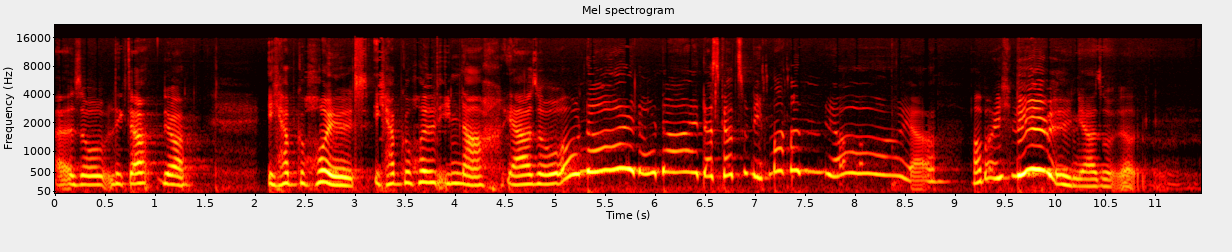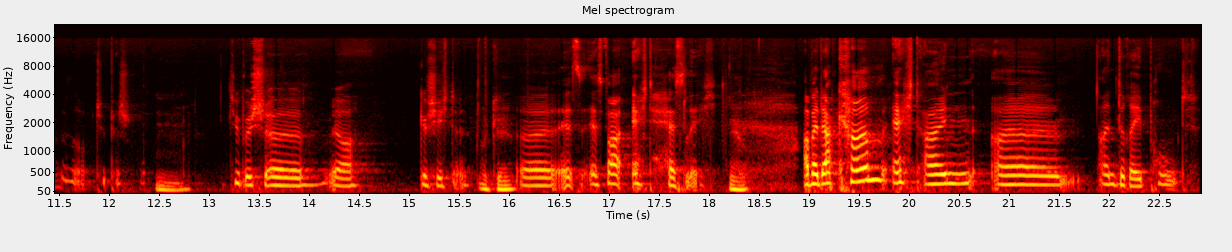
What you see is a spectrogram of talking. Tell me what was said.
also liegt da, ja. Ich habe geheult, ich habe geheult ihm nach, ja, so, oh nein, oh nein, das kannst du nicht machen, ja, ja, aber ich liebe ihn, ja, so, ja, so typisch, mhm. typisch, äh, ja, Geschichte. Okay. Äh, es, es war echt hässlich. Ja. Aber da kam echt ein, äh, ein Drehpunkt,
